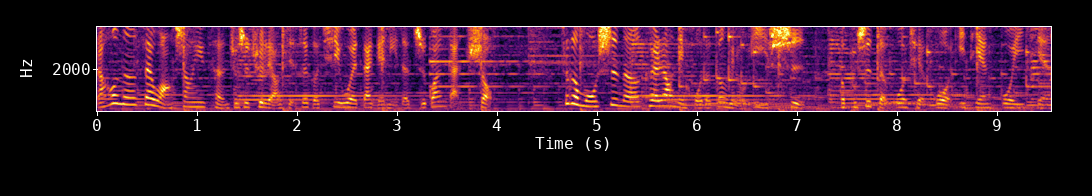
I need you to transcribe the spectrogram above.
然后呢，再往上一层，就是去了解这个气味带给你的直观感受。这个模式呢，可以让你活得更有意识，而不是得过且过，一天过一天。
